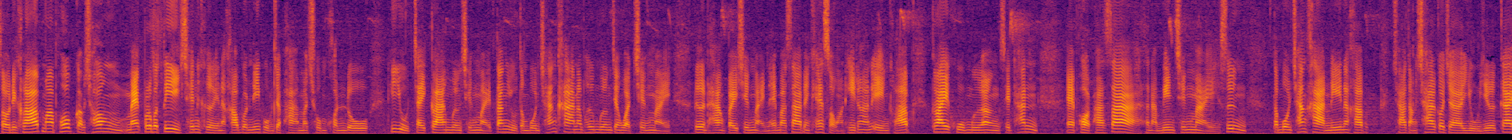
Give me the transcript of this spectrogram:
สวัสดีครับมาพบกับช่อง Mac Property เช่นเคยนะครับ วันนี้ผมจะพามาชมคอนโด ที่อยู่ใจกลางเมืองเชียงใหม่ตั้งอยู่ตำบลช้างคานอำเภอเมืองจังหวัดเชียงใหม่ เดินทางไปเชียงใหม่ในมาซาเป็นแค่ 2 อาทิตย์เท่านั้นเองครับ ใกล้คูเมืองเซ็นทรัล แอร์พอร์ตพาซาสนามบินเชียงใหม่ ซึ่งตำบลช้างคานนี้นะครับชาวต่างชาติก็จะอยู่เยอะใกล้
